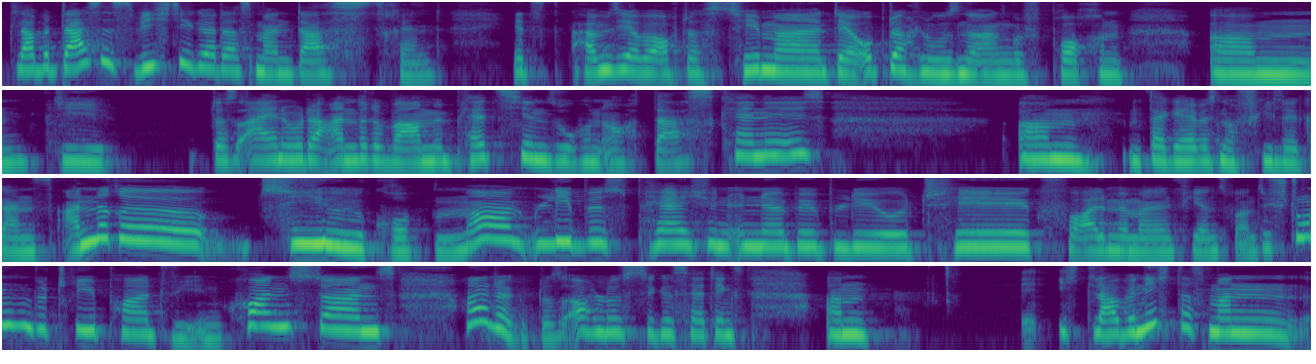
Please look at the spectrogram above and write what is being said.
ich glaube, das ist wichtiger, dass man das trennt. Jetzt haben Sie aber auch das Thema der Obdachlosen angesprochen, ähm, die das eine oder andere warme Plätzchen suchen. Auch das kenne ich. Ähm, und da gäbe es noch viele ganz andere Zielgruppen. Ne? Liebespärchen in der Bibliothek, vor allem wenn man einen 24-Stunden-Betrieb hat, wie in Konstanz. Ja, da gibt es auch lustige Settings. Ähm, ich glaube nicht, dass man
